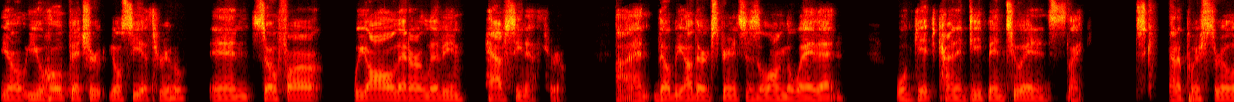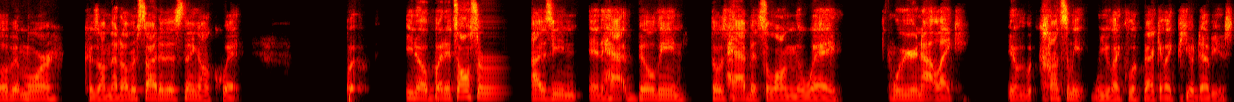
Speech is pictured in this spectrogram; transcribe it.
you know, you hope that you you'll see it through. And so far, we all that are living have seen it through. Uh, and there'll be other experiences along the way that we'll get kind of deep into it. And it's like, just got to push through a little bit more because on that other side of this thing, I'll quit. But, you know, but it's also rising and ha- building those habits along the way where you're not like, you know, constantly when you like look back at like POWs,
